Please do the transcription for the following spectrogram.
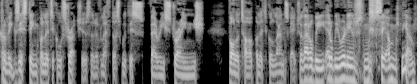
kind of existing political structures that have left us with this very strange volatile political landscape. So that'll be it'll be really interesting to see. I'm you know I'm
